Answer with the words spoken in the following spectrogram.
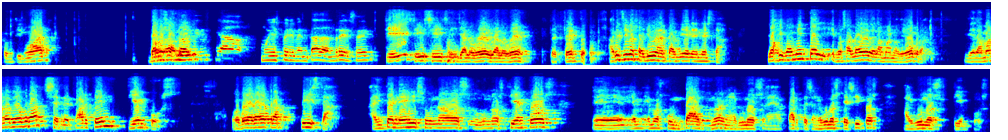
continuar. Vamos a hablar... Muy experimentada, Andrés, ¿eh? Sí, sí, sí, sí, ya lo veo, ya lo veo. Perfecto. A ver si nos ayudan también en esta. Lógicamente, hemos hablado de la mano de obra. De la mano de obra se reparten tiempos. Os voy a dar otra pista. Ahí tenéis unos, unos tiempos, eh, hemos juntado ¿no? en algunas eh, partes, en algunos quesitos, algunos tiempos.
